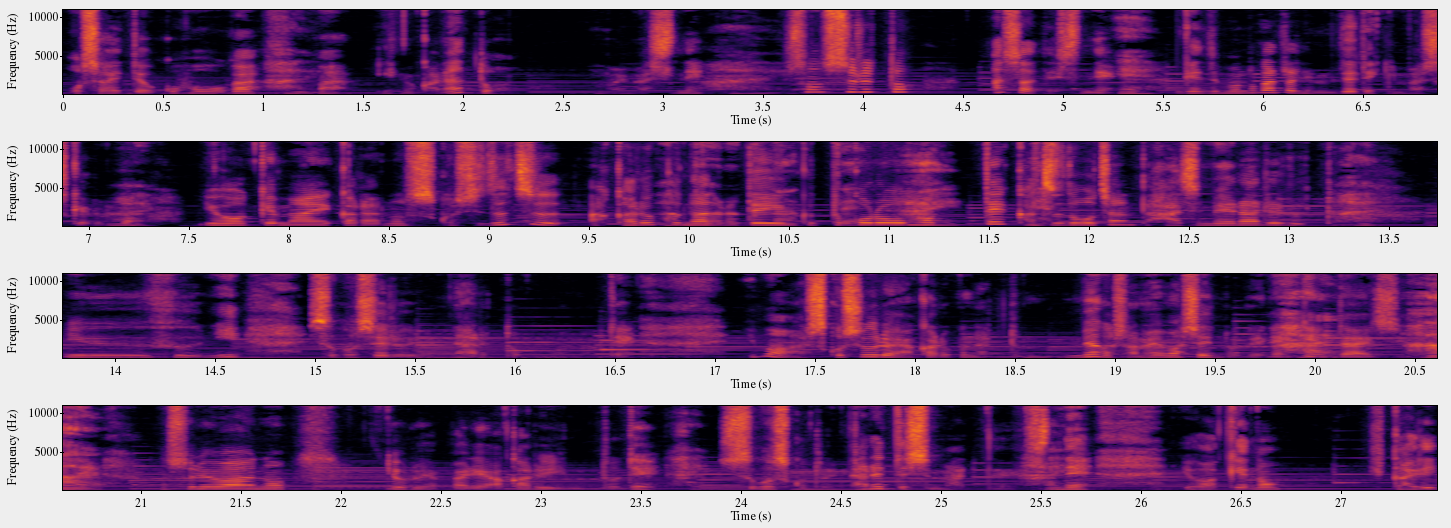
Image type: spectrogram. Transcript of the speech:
抑えておく方が、はい。まあ、いいのかなと思いますね。はい。そうすると、朝ですね、ええ。源氏物語にも出てきますけども、はい。夜明け前からの少しずつ明るくなっていくところを持って活動をちゃんと始められると。はいいうふうに過ごせるようになると思うので、今は少しぐらい明るくなっても目が覚めませんのでね、はい現代人はね。それはあの、夜やっぱり明るいので、過ごすことに慣れてしまってですね、夜明けの光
